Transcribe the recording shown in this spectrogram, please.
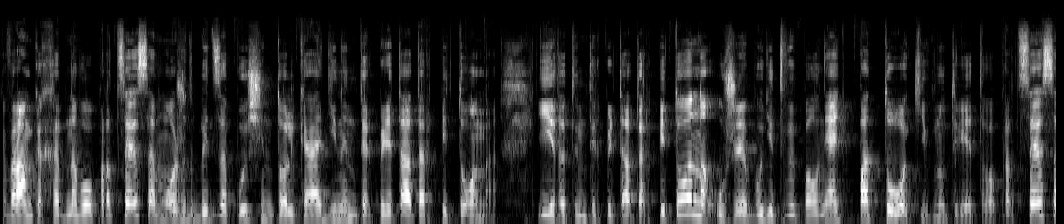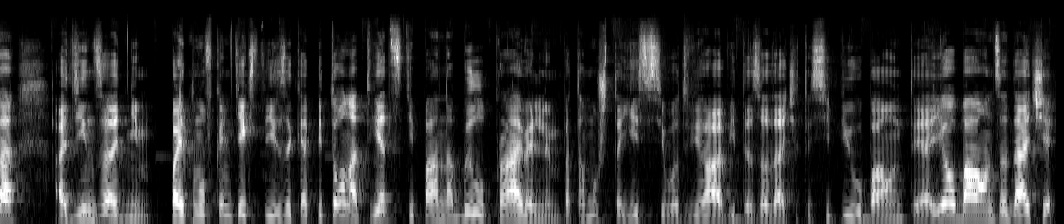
В рамках одного процесса может быть запущен только один интерпретатор питона, и этот интерпретатор питона уже будет выполнять потоки внутри этого процесса один за одним. Поэтому в контексте языка Python ответ Степана был правильным, потому что есть всего два вида задач, это CPU-bound и IO-bound задачи,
